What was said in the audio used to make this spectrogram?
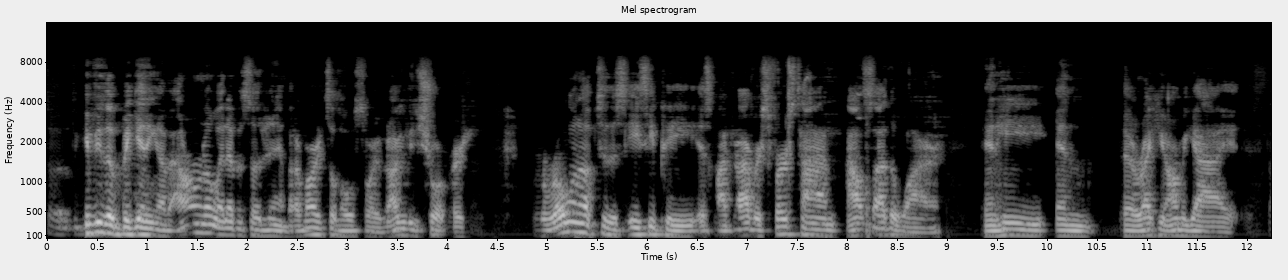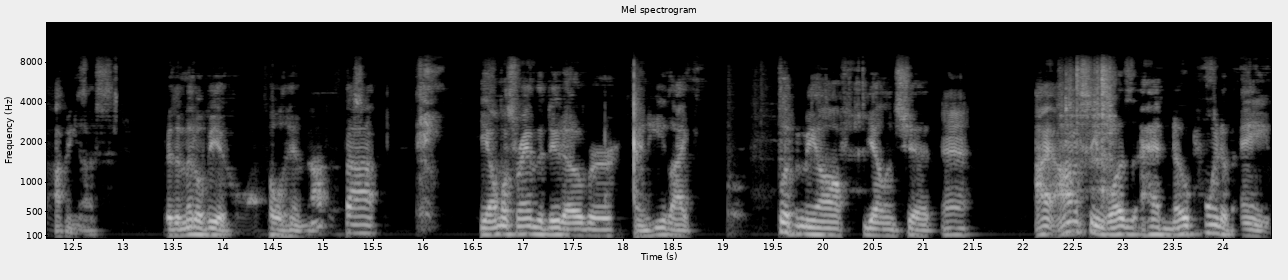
So to give you the beginning of it, I don't know what episode it in, but I've already told the whole story, but I'll give you the short version. We're rolling up to this ECP. It's my driver's first time outside the wire, and he and the Iraqi army guy is stopping us. We're the middle vehicle. I told him not to stop. He almost ran the dude over, and he like flipping me off, yelling shit. Yeah. I honestly was had no point of aim.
